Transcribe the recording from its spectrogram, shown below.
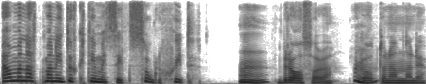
ja, men att man är duktig med sitt solskydd. Mm. Bra Sara, bra Mm. att du nämner det.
